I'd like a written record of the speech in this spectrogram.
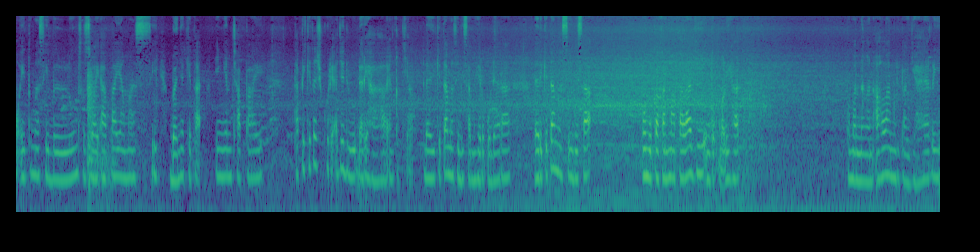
mau itu masih belum sesuai apa yang masih banyak kita ingin capai. Tapi kita syukuri aja dulu dari hal-hal yang kecil. Dari kita masih bisa menghirup udara dari kita masih bisa membukakan mata lagi untuk melihat pemandangan alam di pagi hari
